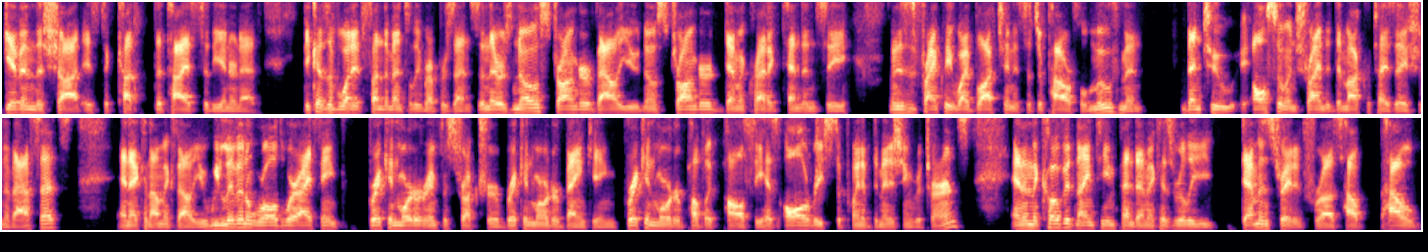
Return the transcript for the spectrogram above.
given the shot is to cut the ties to the internet because of what it fundamentally represents. And there is no stronger value, no stronger democratic tendency. And this is frankly why blockchain is such a powerful movement than to also enshrine the democratization of assets and economic value. We live in a world where I think brick and mortar infrastructure, brick and mortar banking, brick and mortar public policy has all reached a point of diminishing returns. And then the COVID 19 pandemic has really demonstrated for us how, how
